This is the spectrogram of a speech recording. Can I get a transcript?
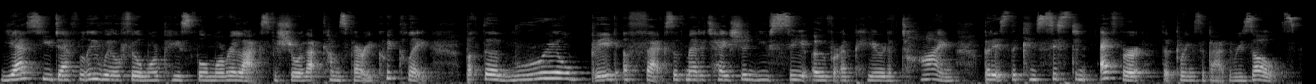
Yes, you definitely will feel more peaceful, more relaxed for sure. That comes very quickly. But the real big effects of meditation you see over a period of time, but it's the consistent effort that brings about the results.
